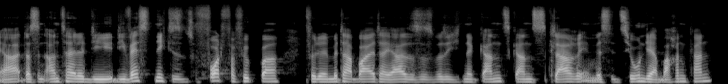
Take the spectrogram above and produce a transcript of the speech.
Ja, das sind Anteile, die, die West nicht, die sind sofort verfügbar für den Mitarbeiter. Ja, das ist wirklich eine ganz, ganz klare Investition, die er machen kann.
